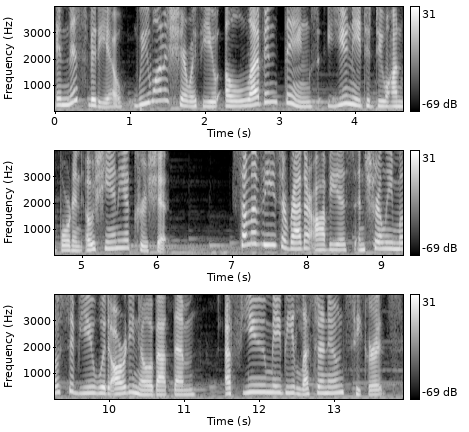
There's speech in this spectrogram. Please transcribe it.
In this video, we want to share with you 11 things you need to do on board an Oceania cruise ship. Some of these are rather obvious, and surely most of you would already know about them. A few may be lesser known secrets.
